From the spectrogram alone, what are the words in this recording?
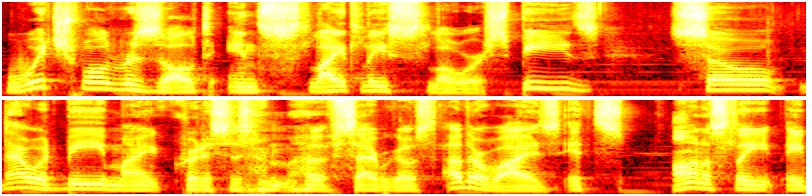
which will result in slightly slower speeds, so that would be my criticism of CyberGhost. Otherwise, it's honestly a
